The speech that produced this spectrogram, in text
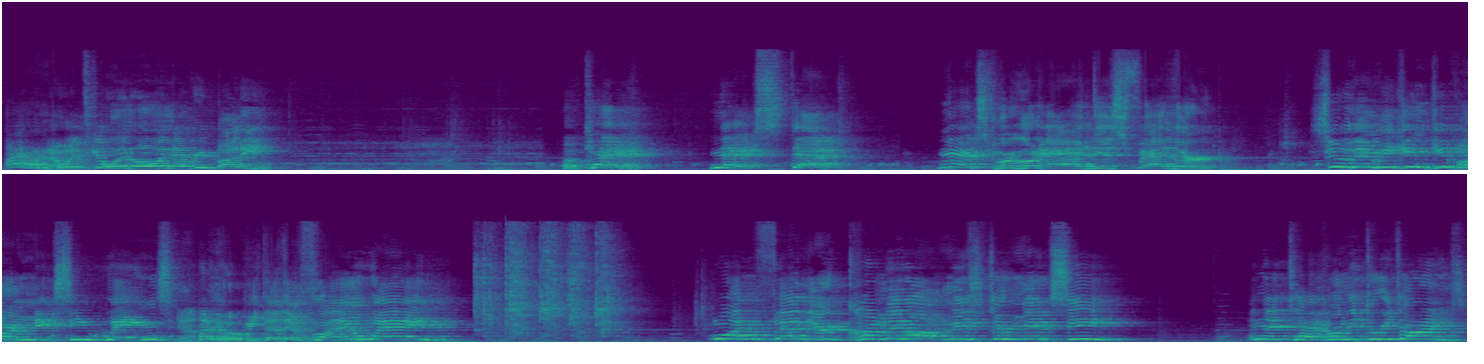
I don't know what's going on, everybody. Okay, next step. Next, we're gonna add this feather. So that we can give our Mixie wings. I hope he doesn't fly away. One feather coming up, Mr. Mixie. And then tap on it three times.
